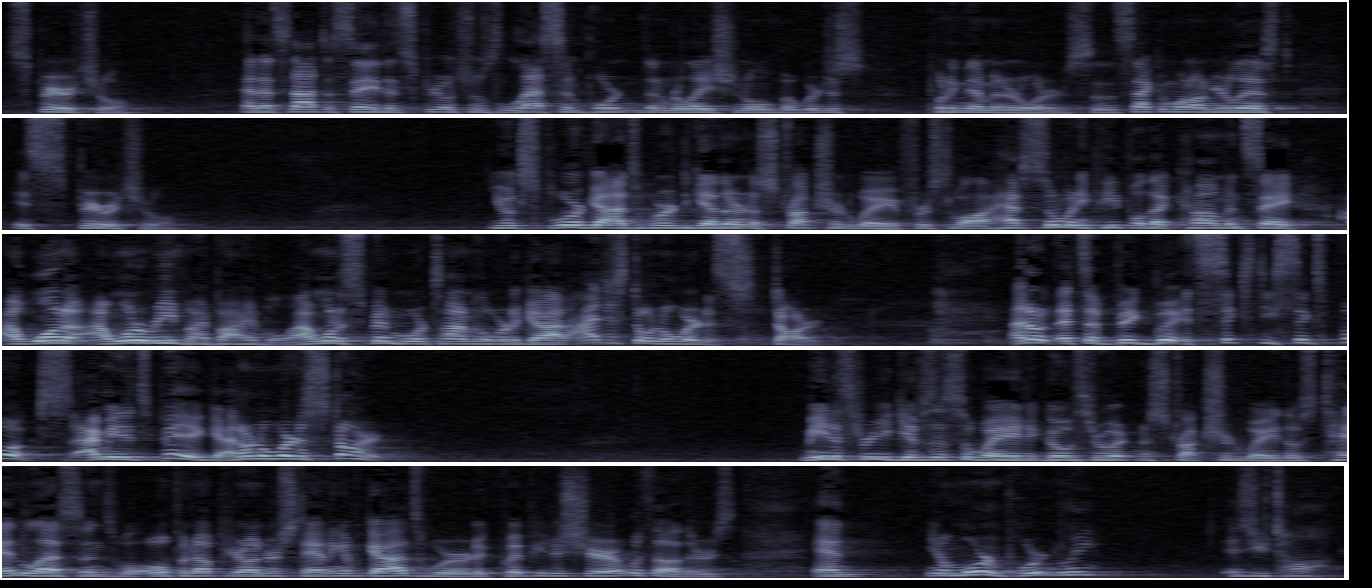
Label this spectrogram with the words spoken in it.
Spiritual. And it's not to say that spiritual is less important than relational, but we're just putting them in an order. So the second one on your list is spiritual. You explore God's Word together in a structured way, first of all. I have so many people that come and say, I want to I wanna read my Bible. I want to spend more time in the Word of God. I just don't know where to start. I don't, that's a big book. It's 66 books. I mean, it's big. I don't know where to start. Of Three gives us a way to go through it in a structured way. Those 10 lessons will open up your understanding of God's Word, equip you to share it with others, and, you know, more importantly, is you talk.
